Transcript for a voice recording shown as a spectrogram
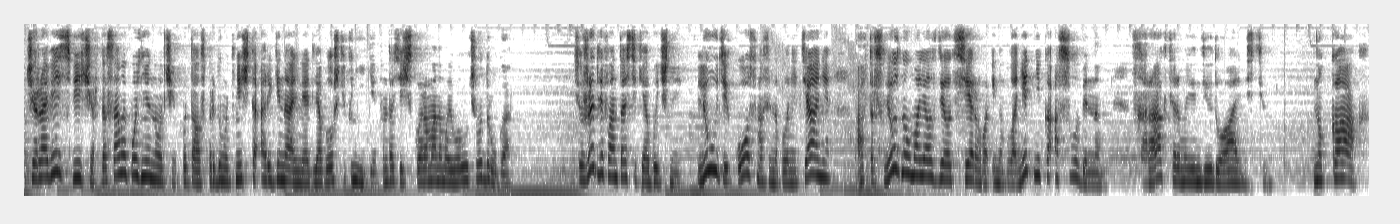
Вчера весь вечер, до самой поздней ночи, пыталась придумать нечто оригинальное для обложки книги, фантастического романа моего лучшего друга – Сюжет для фантастики обычный. Люди, космос, инопланетяне. Автор слезно умолял сделать серого инопланетника особенным, с характером и индивидуальностью. Но как?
